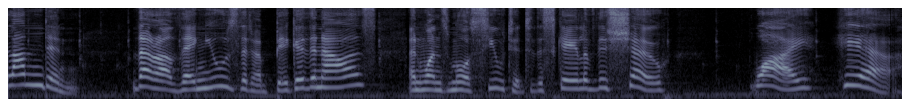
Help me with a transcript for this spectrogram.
London. There are venues that are bigger than ours, and ones more suited to the scale of this show. Why here?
